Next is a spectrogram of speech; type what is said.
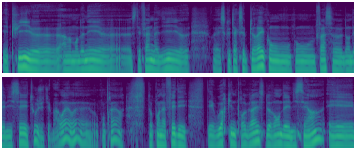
Et puis, à un moment donné, Stéphane m'a dit est-ce que tu accepterais qu'on fasse euh, dans des lycées et tout? J'ai dit, bah ouais, ouais, au contraire. Donc on a fait des, des work in progress devant des lycéens. Et,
